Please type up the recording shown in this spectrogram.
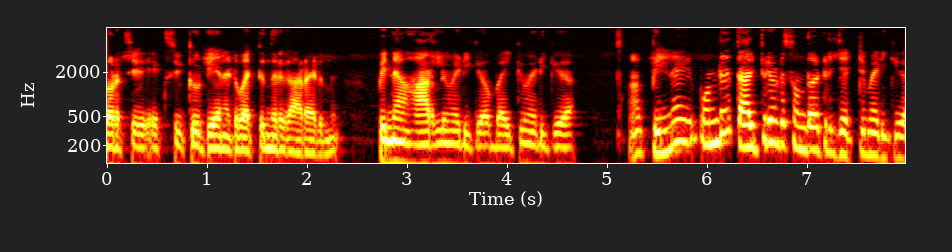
കുറച്ച് എക്സിക്യൂട്ട് ചെയ്യാനായിട്ട് പറ്റുന്നൊരു കാറായിരുന്നു. പിന്നെ ഹാർലി മേടിക്കുക ബൈക്ക് മേടിക്കുക. പിന്നെ ഉണ്ട് താല്പര്യമുണ്ട് സ്വന്തമായിട്ടൊരു ജെറ്റ് മേടിക്കുക.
